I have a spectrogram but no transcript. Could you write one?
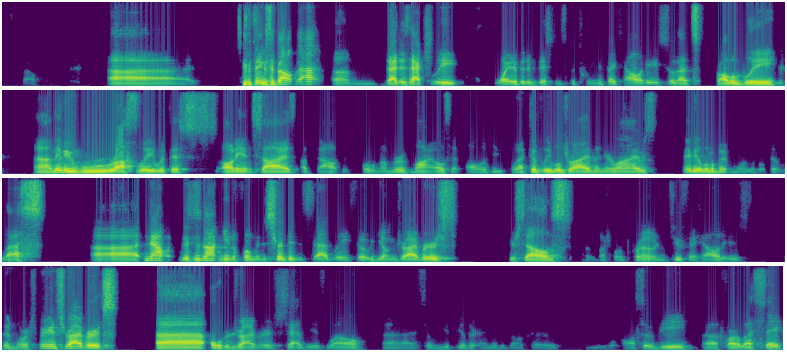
Uh, two things about that. Um, that is actually quite a bit of distance between fatalities. So that's probably uh, maybe roughly with this audience size, about the total number of miles that all of you collectively will drive in your lives, maybe a little bit more, a little bit less. Uh, now, this is not uniformly distributed, sadly. So young drivers, yourselves, are much more prone to fatalities than more experienced drivers. Uh, older drivers, sadly, as well. Uh, so when you get the other end of the bell curve, you will also be uh, far less safe.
